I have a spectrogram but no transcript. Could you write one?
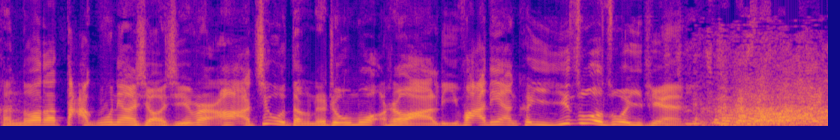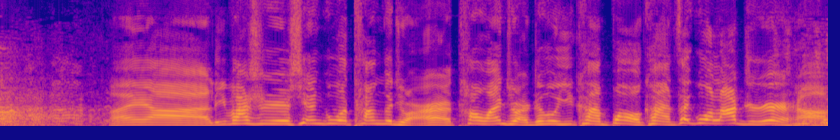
很多的大姑娘、小媳妇儿啊，就等着周末，是吧？理发店可以一坐坐一天。哎呀，理发师先给我烫个卷儿，烫完卷之后一看不好看，再给我拉直啊！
